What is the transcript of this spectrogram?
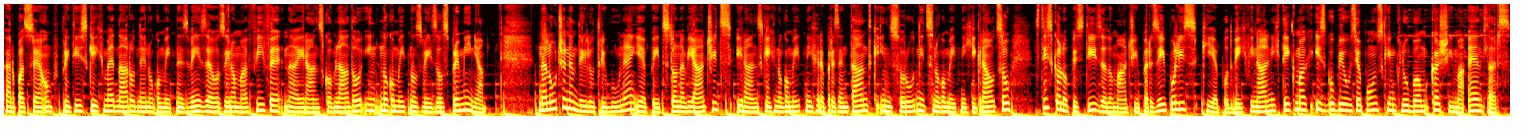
kar pa se ob pritiskih Mednarodne nogometne zveze oziroma FIFA na iransko vlado in nogometno zvezo spreminja. Na ločenem delu tribune je 500 navijačic, iranskih nogometnih reprezentantk in sorodnic nogometnih igralcev stiskalo pesti za domači Persepolis, ki je po dveh finalnih tekmah izgubil z japonskim klubom Kashima Antlers.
